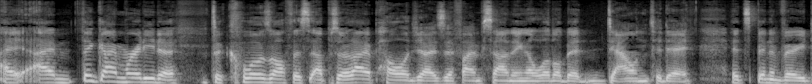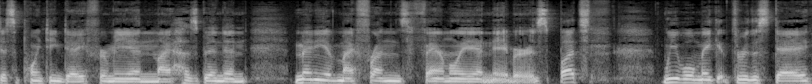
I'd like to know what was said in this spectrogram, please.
I, I think I'm ready to, to close off this episode. I apologize if I'm sounding a little bit down today. It's been a very disappointing day for me and my husband and many of my friends, family, and neighbors. But we will make it through this day,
